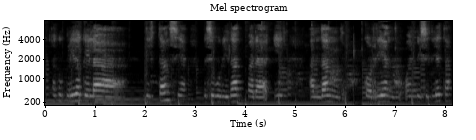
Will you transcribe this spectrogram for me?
ha concluido que la distancia de seguridad para ir andando, corriendo o en bicicleta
